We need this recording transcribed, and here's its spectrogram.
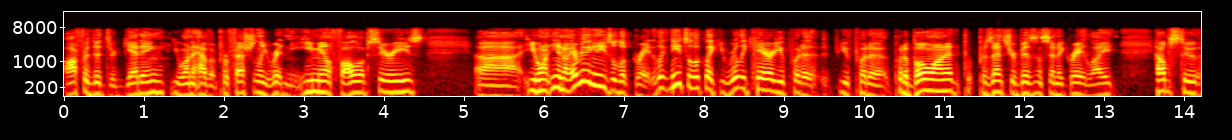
offer that they're getting. You want to have a professionally written email follow-up series. Uh, you want you know everything needs to look great. It needs to look like you really care. You put a you've put a put a bow on it. P- presents your business in a great light. Helps to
